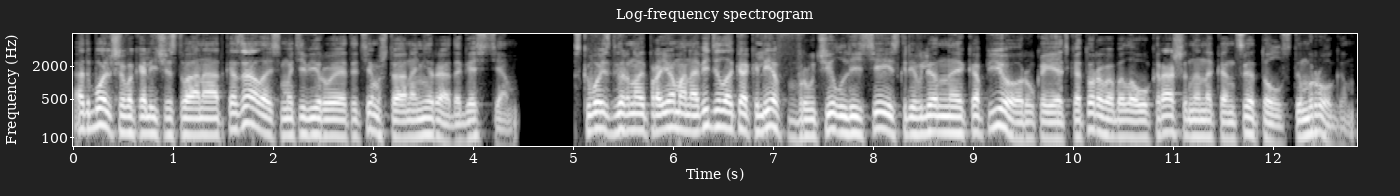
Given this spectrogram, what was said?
От большего количества она отказалась, мотивируя это тем, что она не рада гостям. Сквозь дверной проем она видела, как лев вручил лисе искривленное копье, рукоять которого была украшена на конце толстым рогом.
